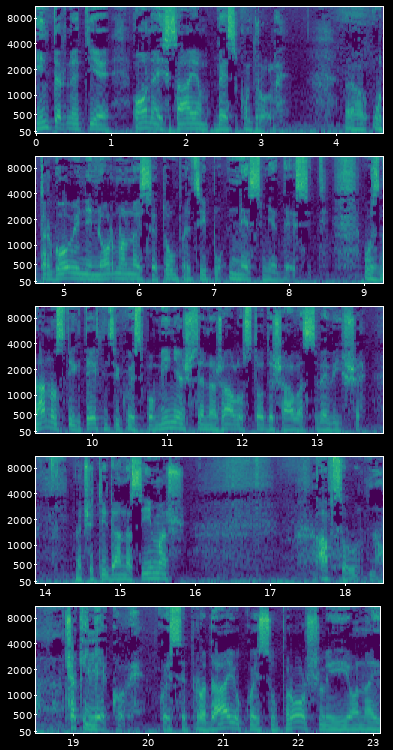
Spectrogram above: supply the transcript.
internet je onaj sajam bez kontrole. U trgovini normalnoj se to u principu ne smije desiti. U znanosti i tehnici koje spominješ se nažalost to dešava sve više. Znači ti danas imaš apsolutno čak i lijekove koji se prodaju, koji su prošli i onaj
